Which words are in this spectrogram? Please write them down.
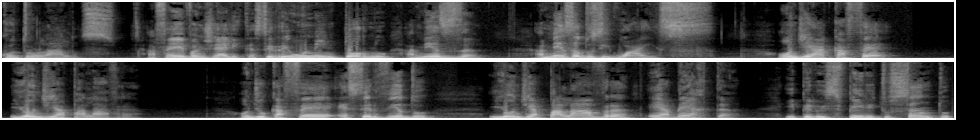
controlá-los. A fé evangélica se reúne em torno à mesa, a mesa dos iguais, onde há café e onde há palavra, onde o café é servido e onde a palavra é aberta e pelo Espírito Santo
